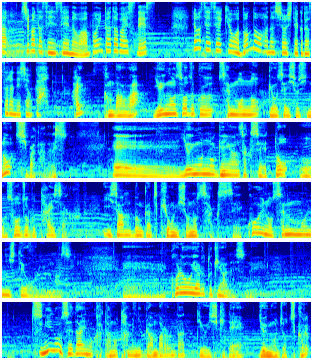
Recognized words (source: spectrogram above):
は柴田先生のワンポイントアドバイスです。では先生今日はどんなお話をしてくださるんでしょうか？はいこんばんは。遺言相続専門の行政書士の柴田です、えー、遺言の原案作成と相続対策遺産分割協議書の作成こういうのを専門にしております、えー、これをやるときはですね次の世代の方のために頑張るんだっていう意識で遺言書を作る。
